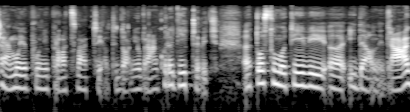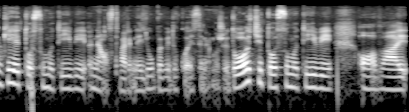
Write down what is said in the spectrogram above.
čemu je puni procvat jel te, donio Branko Radičević. To su motivi idealne drage, to su motivi neostvarene ljubavi do koje se ne može doći, to su motivi ovaj,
